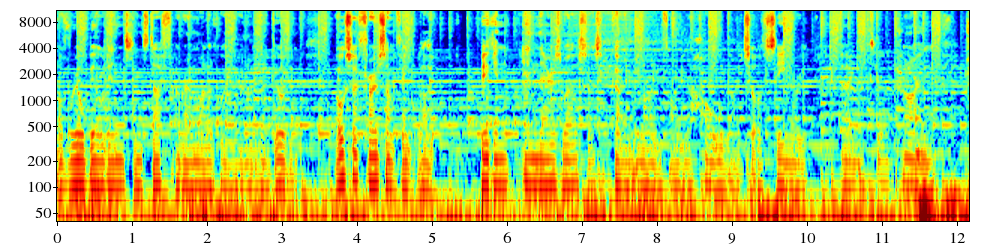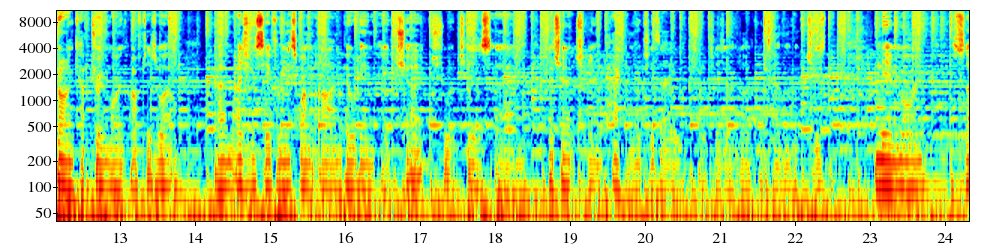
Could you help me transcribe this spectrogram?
of real buildings and stuff around my local area and I'm going to build them. I also throw something like big in, in there as well, so it's going online and finding the whole like sort of scenery um, to try and try and capture in Minecraft as well. Um, as you can see from this one, I'm building a church, which is um, a church in Pagan, which is a which is a local town, which is near mine. So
